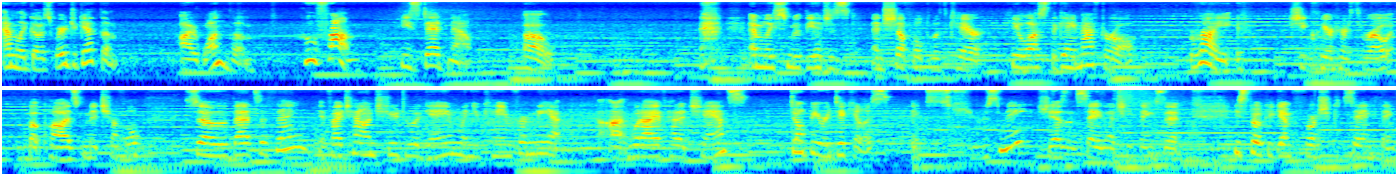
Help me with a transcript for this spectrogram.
Emily goes, "Where'd you get them?" "I won them." "Who from?" "He's dead now." "Oh." Emily smoothed the edges and shuffled with care. He lost the game after all. Right. She cleared her throat, but paused mid-shuffle. So that's a thing? If I challenged you to a game when you came from me, I, I, would I have had a chance? Don't be ridiculous. Excuse me? She doesn't say that. She thinks that he spoke again before she could say anything.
